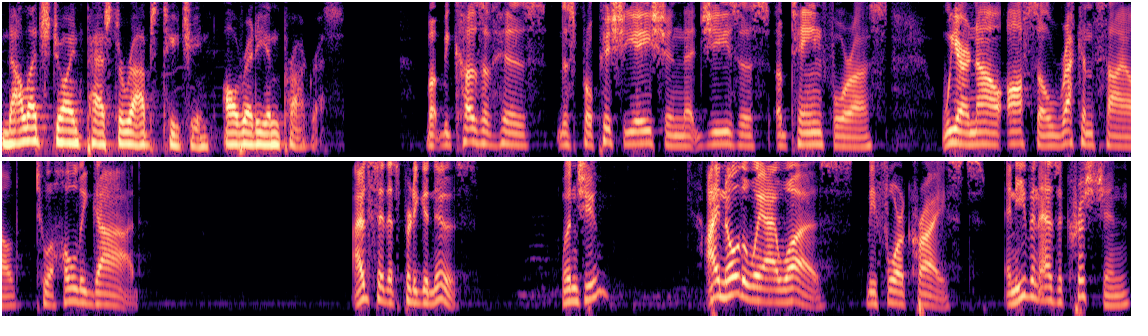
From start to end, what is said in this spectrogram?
Now let's join Pastor Rob's teaching, already in progress. But because of his this propitiation that Jesus obtained for us, we are now also reconciled to a holy God. I would say that's pretty good news. Wouldn't you? I know the way I was before Christ. And even as a Christian,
